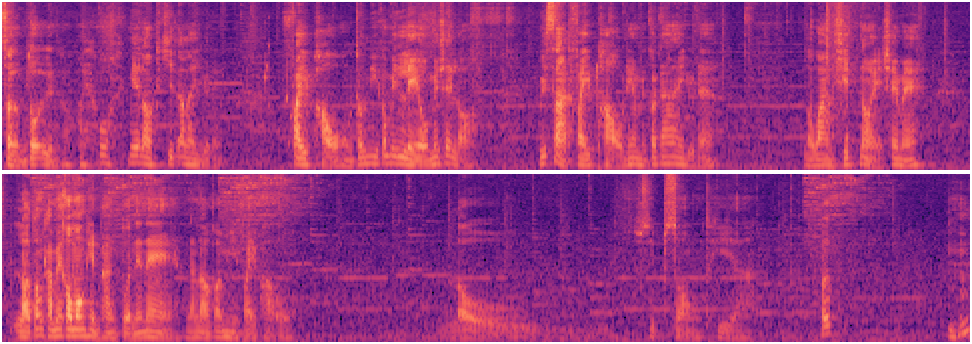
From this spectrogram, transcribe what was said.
เสริมตัวอื่นเข้าไปโอ้นี่เราคิดอะไรอยู่เนี่ย ไฟเผาของเจ้านี่ก็ไม่เลวไม่ใช่เหรอ วิสาดไฟเผาเนี่ยมันก็ได้อยู่นะ ระวังชิดหน่อยใช่ไหม เราต้องทำให้เขามองเห็นพังตัวแน่ๆ แล้วเราก็มีไฟเผา เราสิบสองเทียปึ๊บอือหือ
